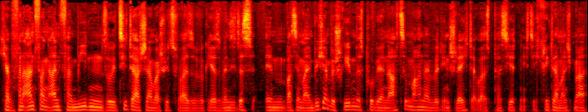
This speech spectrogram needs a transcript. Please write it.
Ich habe von Anfang an vermieden, Suiziddarstellungen beispielsweise wirklich, also wenn Sie das, was in meinen Büchern beschrieben ist, probieren nachzumachen, dann wird Ihnen schlecht, aber es passiert nichts. Ich kriege da manchmal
